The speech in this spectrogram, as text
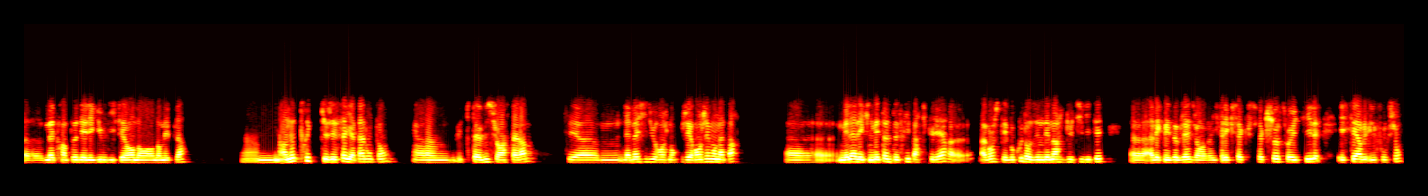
euh, mettre un peu des légumes différents dans, dans mes plats. Euh, un autre truc que j'ai fait il y a pas longtemps, euh, que t'as vu sur Instagram, c'est euh, la magie du rangement. J'ai rangé mon appart, mais là, avec une méthode de tri particulière. avant, j'étais beaucoup dans une démarche d'utilité avec mes objets. Genre, il fallait que chaque, chaque chose soit utile et serve une fonction.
